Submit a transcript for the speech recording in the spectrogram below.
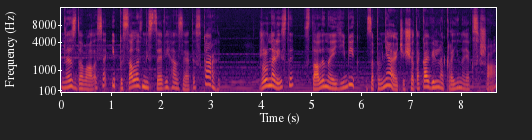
не здавалася і писала в місцеві газети скарги. Журналісти стали на її бік, запевняючи, що така вільна країна, як США,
